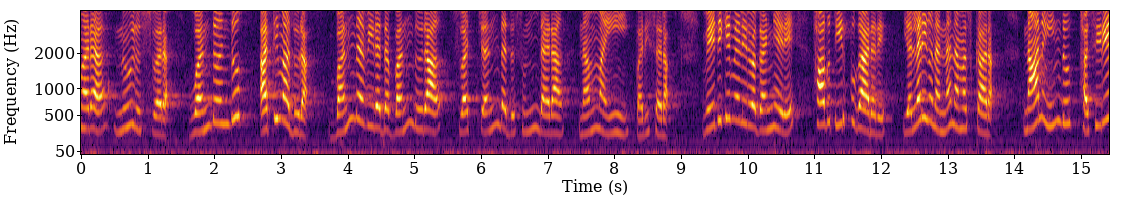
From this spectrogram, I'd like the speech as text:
ಮರ ನೂರು ಸ್ವರ, ಒಂದೊಂದು ಅತಿ ಮಧುರ. ಬಂಧವಿರದ ಬಂಧುರ, ಸ್ವಚ್ಛಂದದ ಸುಂದರ, ನಮ್ಮ ಈ ಪರಿಸರ. ವೇದಿಕೆ ಮೇಲಿರುವ ಗಣ್ಯರೇ ಹಾಗೂ ತೀರ್ಪುಗಾರರೇ, ಎಲ್ಲರಿಗೂ ನನ್ನ ನಮಸ್ಕಾರ. ನಾನು ಇಂದು ಹಸಿರೇ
